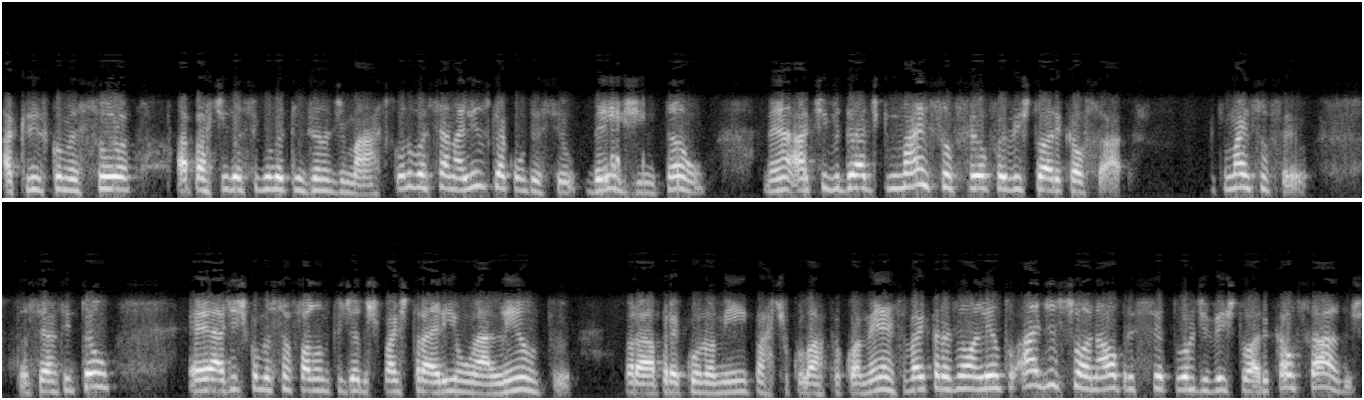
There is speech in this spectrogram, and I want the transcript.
a crise começou a partir da segunda quinzena de março. Quando você analisa o que aconteceu desde então, né, a atividade que mais sofreu foi vestuário e calçados. O que mais sofreu. Tá certo? Então, é, a gente começou falando que o Dia dos Pais traria um alento para a economia, em particular para o comércio, vai trazer um alento adicional para esse setor de vestuário e calçados,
